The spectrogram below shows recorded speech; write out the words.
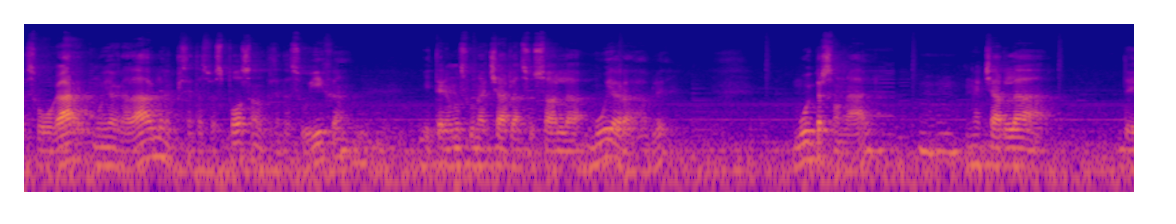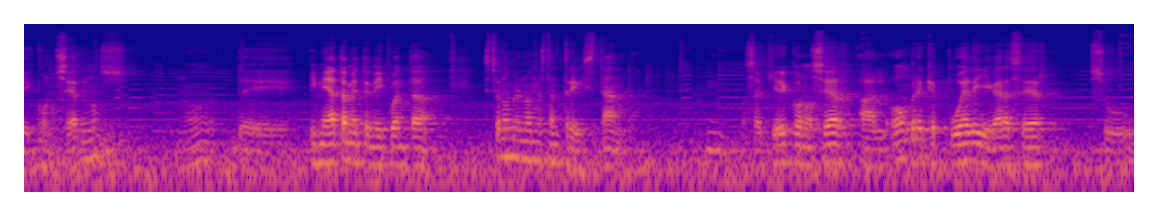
A su hogar, muy agradable, me presenta a su esposa, me presenta a su hija, y tenemos una charla en su sala muy agradable, muy personal, una charla de conocernos, ¿no? de, inmediatamente me di cuenta, este hombre no me está entrevistando. O sea, quiere conocer al hombre que puede llegar a ser su,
